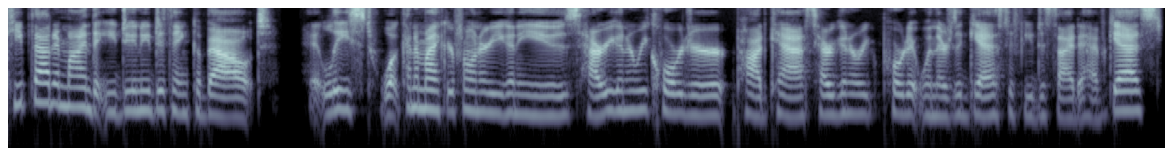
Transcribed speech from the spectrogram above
keep that in mind that you do need to think about at least what kind of microphone are you going to use? How are you going to record your podcast? How are you going to record it when there's a guest if you decide to have guests?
